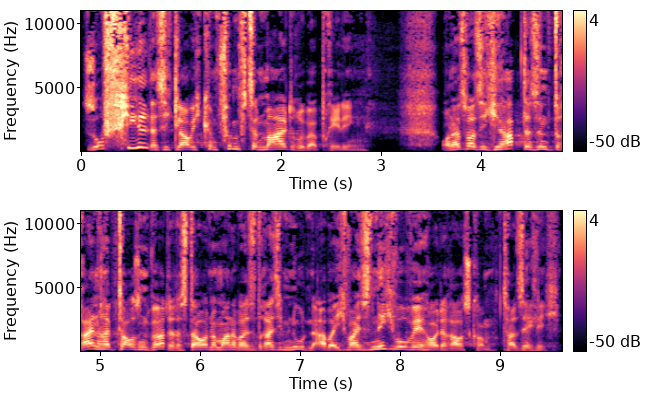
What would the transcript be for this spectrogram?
so viel, dass ich glaube, ich könnte 15 Mal drüber predigen. Und das, was ich hier habe, das sind dreieinhalbtausend Wörter. Das dauert normalerweise 30 Minuten. Aber ich weiß nicht, wo wir heute rauskommen. Tatsächlich.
